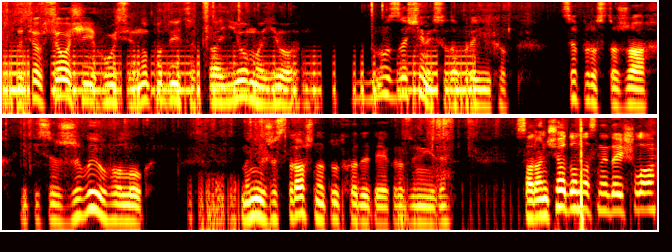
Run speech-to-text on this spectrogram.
до цього всього ще й гусі. Ну подивіться, та йо-моє. Ну зачем я сюди приїхав? Це просто жах. Якийсь живий уголок. Мені вже страшно тут ходити, як розумієте. Саранча до нас не дійшла,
